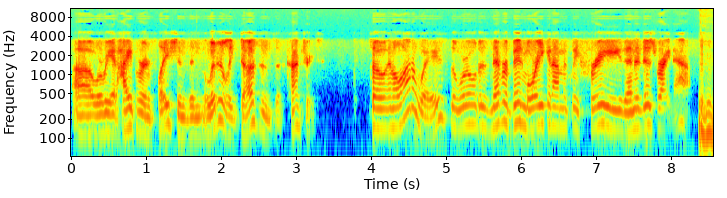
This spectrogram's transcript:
where we had hyperinflations in literally dozens of countries. So in a lot of ways, the world has never been more economically free than it is right now. Mm-hmm.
